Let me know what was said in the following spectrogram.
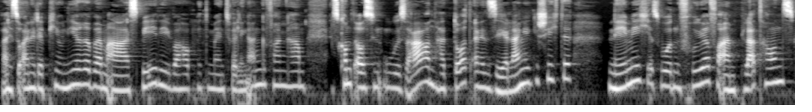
war ich so eine der Pioniere beim ASB, die überhaupt mit dem Mantrailing angefangen haben. Es kommt aus den USA und hat dort eine sehr lange Geschichte. Nämlich, es wurden früher vor allem Bloodhounds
